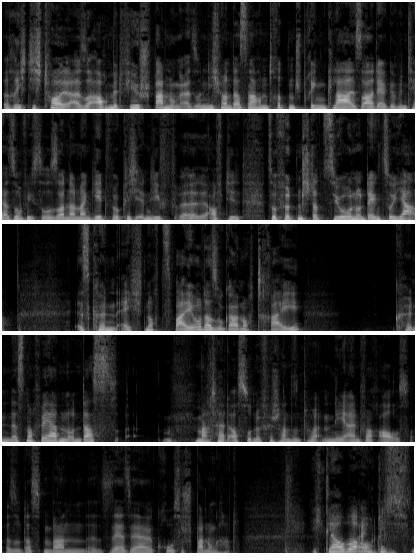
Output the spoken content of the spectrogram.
richtig toll. Also auch mit viel Spannung. Also nicht schon, dass nach dem dritten Springen klar ist, ah, der gewinnt ja sowieso, sondern man geht wirklich in die, äh, auf die, zur vierten Station und denkt so, ja, es können echt noch zwei oder sogar noch drei, können es noch werden. Und das macht halt auch so eine Vierschanzentournee einfach aus. Also, dass man sehr, sehr große Spannung hat. Ich glaube Eigentlich. auch, dass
